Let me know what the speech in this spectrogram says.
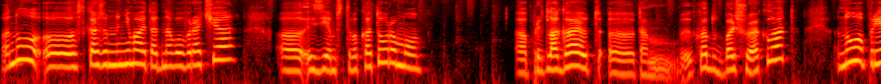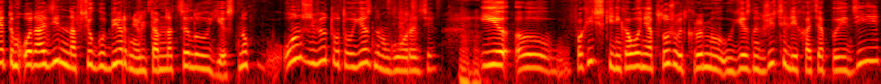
Ну, э, скажем, нанимают одного врача э, земства, которому э, предлагают, э, там, кладут большой оклад, но при этом он один на всю губернию или там на целый уезд. Но он живет вот в уездном городе и э, фактически никого не обслуживает, кроме уездных жителей, хотя, по идее,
